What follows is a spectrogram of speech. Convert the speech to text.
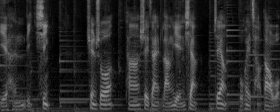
也很理性，劝说他睡在廊檐下，这样不会吵到我。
